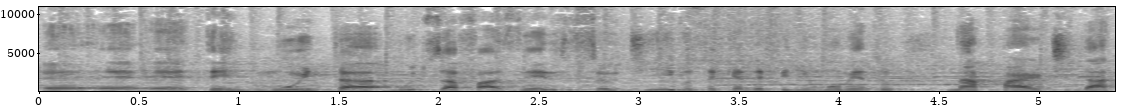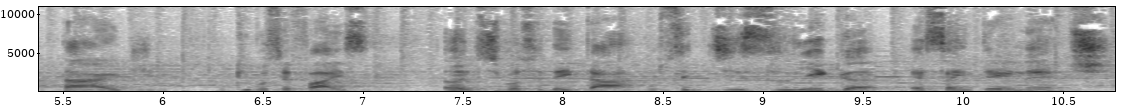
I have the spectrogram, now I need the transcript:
é, é, é, tem muita, muitos afazeres no seu dia e você quer definir um momento na parte da tarde, o que você faz? Antes de você deitar, você desliga essa internet,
